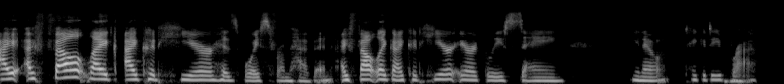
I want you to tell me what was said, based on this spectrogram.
I, I felt like I could hear his voice from heaven. I felt like I could hear Eric Lee saying, you know, take a deep breath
